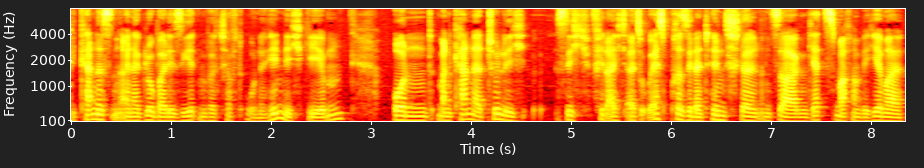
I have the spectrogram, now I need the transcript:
die kann es in einer globalisierten Wirtschaft ohnehin nicht geben. Und man kann natürlich sich vielleicht als US-Präsident hinstellen und sagen, jetzt machen wir hier mal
